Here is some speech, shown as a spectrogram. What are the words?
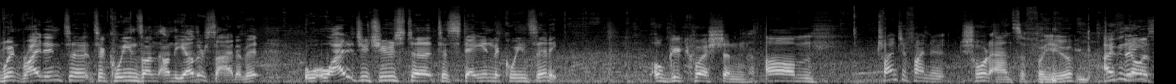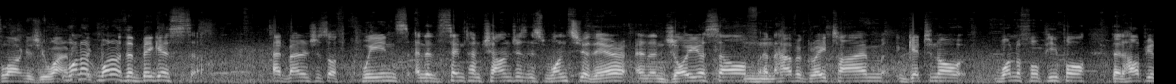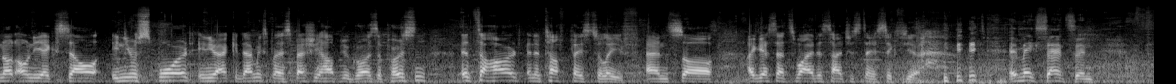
went right into to Queens on, on the other side of it. Why did you choose to, to stay in the Queen City? Oh, good question. Um, trying to find a short answer for you. I can go as long as you want. One of, one of the biggest advantages of Queens and at the same time challenges is once you're there and enjoy yourself Mm-hmm. and have a great time, get to know wonderful people that help you not only excel in your sport, in your academics, but especially help you grow as a person. It's a hard and a tough place to leave. And so I guess that's why I decided to stay sixth year. it makes sense. And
